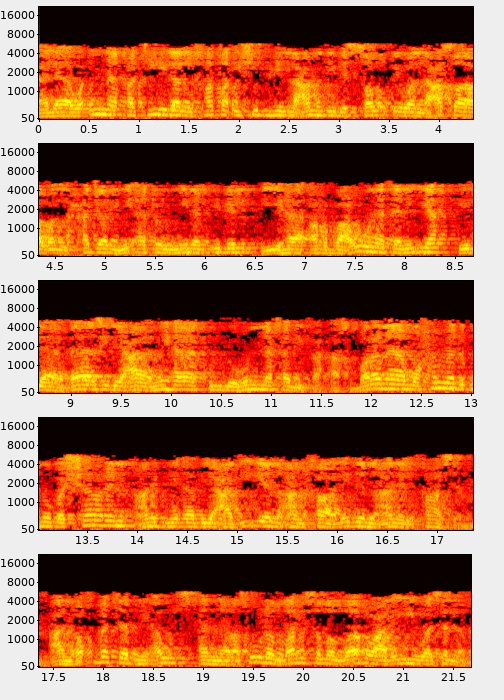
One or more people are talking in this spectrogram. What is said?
ألا وإن قتيل الخطأ شبه العمد بالصوت والعصا والحجر مئة من الإبل فيها أربعون ثنية إلى بازل عامها كلهن خليفة. أخبرنا محمد بن بشار عن ابن أبي عدي عن خالد عن القاسم عن عقبة بن أوس أن رسول الله صلى الله عليه وسلم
